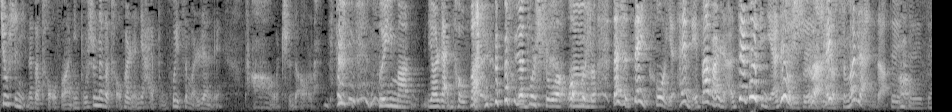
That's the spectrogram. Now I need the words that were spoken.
就是你那个头发，你不是那个头发，人家还不会这么认为。他啊，我知道了。所以嘛，要染头发。我不说，我不说，但是在以后也他也没办法染，再过几年六十了，对对还有什么染的？对嗯对对，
